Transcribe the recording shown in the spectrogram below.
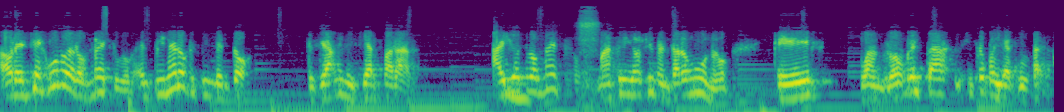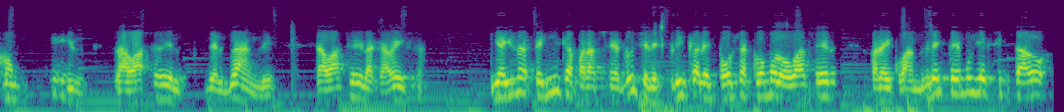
Ahora, ese es uno de los métodos. El primero que se inventó, que se llama iniciar parar. Hay otros métodos, más que ellos inventaron uno, que es cuando el hombre está listo para eyacular con la base del, del glande, la base de la cabeza. Y hay una técnica para hacerlo y se le explica a la esposa cómo lo va a hacer para que cuando él esté muy excitado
